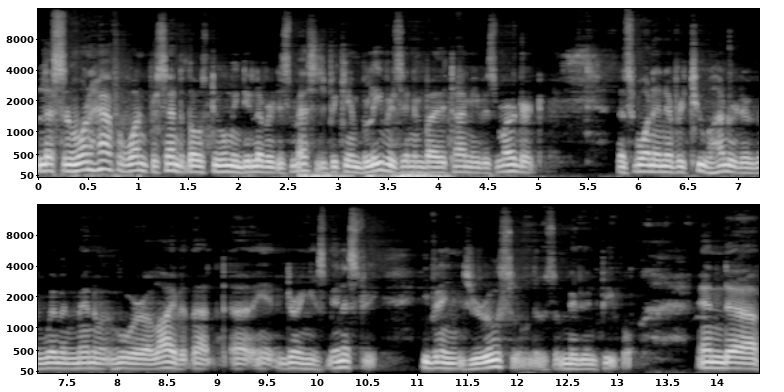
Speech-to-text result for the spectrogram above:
Less than one half of one percent of those to whom he delivered his message became believers in him by the time he was murdered. That's one in every 200 of the women men who were alive at that uh, during his ministry. Even in Jerusalem, there was a million people, and uh,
